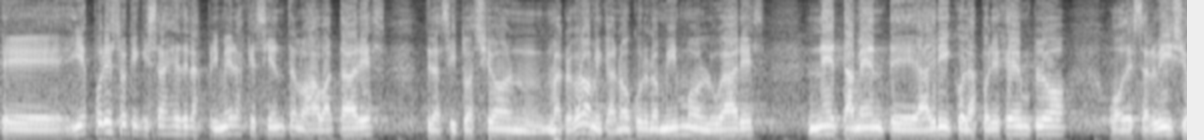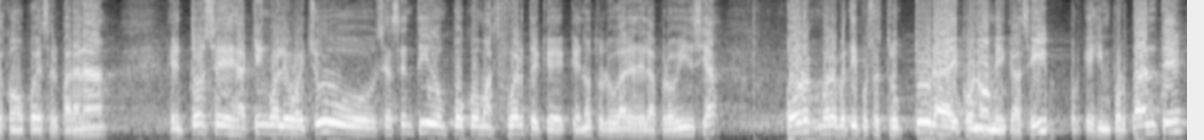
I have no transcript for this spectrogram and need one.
eh, y es por eso que quizás es de las primeras que sienten los avatares de la situación macroeconómica. No ocurre lo mismo en lugares netamente agrícolas, por ejemplo, o de servicios como puede ser Paraná. Entonces, aquí en Gualeguaychú se ha sentido un poco más fuerte que, en otros lugares de la provincia, por, vuelvo a repetir, por su estructura económica, ¿sí? Porque es importante,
